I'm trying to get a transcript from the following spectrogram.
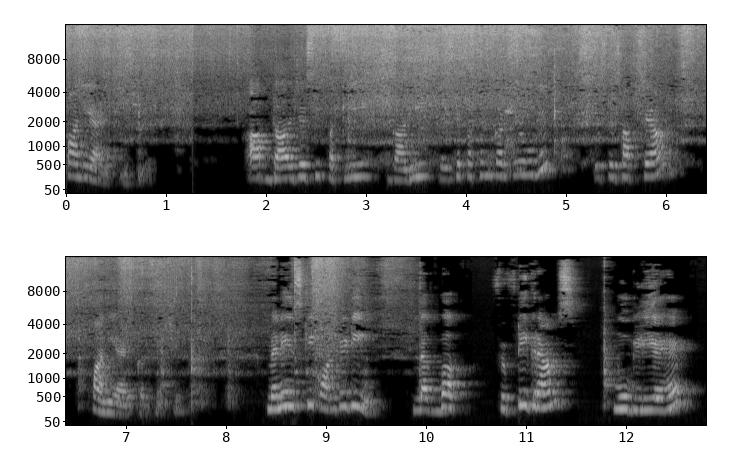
पानी ऐड कीजिए। आप दाल जैसी पतली गाढ़ी कैसे पसंद करते होंगे, उस हिसाब से आप पानी ऐड कर दीजिए। मैंने इसकी क्वांटिटी लगभग 50 ग्राम्स मूंग लिए हैं।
